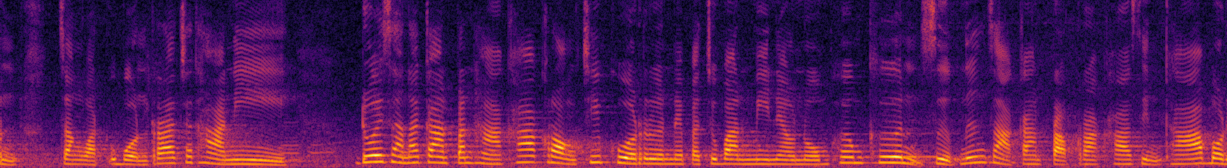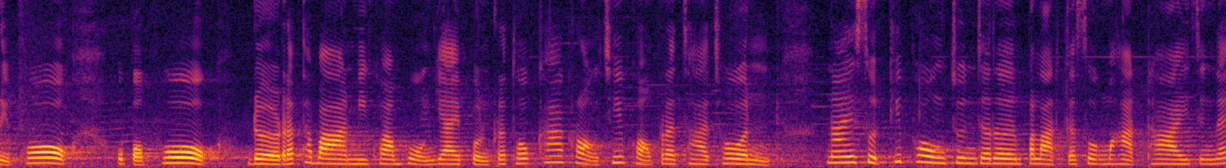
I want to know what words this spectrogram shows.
น จังหวัดอุบลราชธานี ด้วยสถานการณ์ปัญหาค่าครองชีพครัวเรือนในปัจจุบันมีแนวโน้มเพิ่มขึ้น สืบเนื่องจากการปรับราคาสินค้าบริโภค อุปโภค โดยรัฐบาลมีความห่วงใยผลกระทบค่าครองชีพของประชาชน นายสุทธิพงษ์จุนเจริญปลัดกระทรวงมหาดไทย จึงได้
